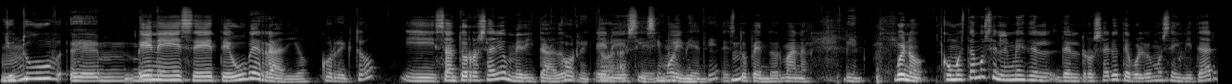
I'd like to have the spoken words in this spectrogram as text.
YouTube, eh, medita- NSTV Radio. correcto. Y Santo Rosario meditado. Correcto, así Muy bien, estupendo, hermana. Bien. Bueno, como estamos en el mes del, del Rosario, te volvemos a invitar,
